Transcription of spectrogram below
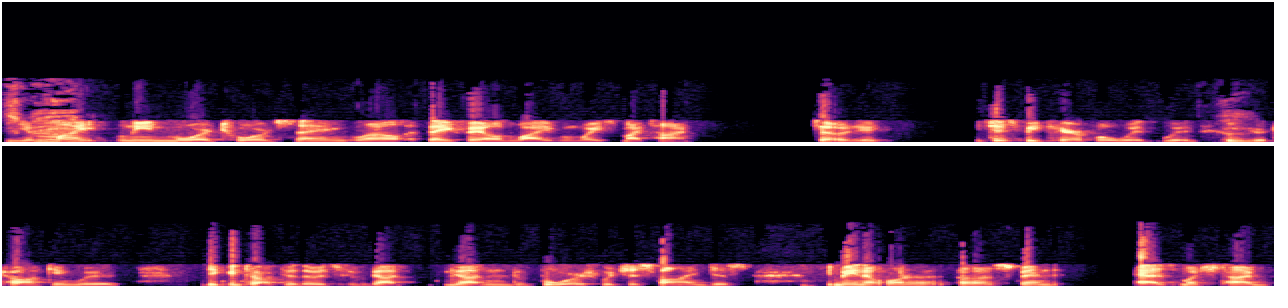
you might lean more towards saying, well, if they failed, why even waste my time? So you, just be careful with, with who you're talking with. You can talk to those who've got gotten divorced, which is fine. Just you may not want to uh, spend as much time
